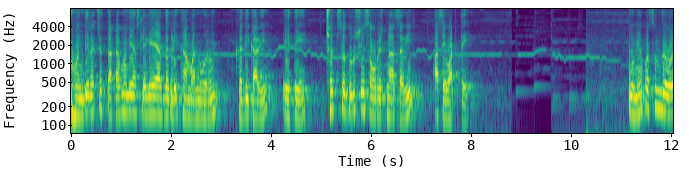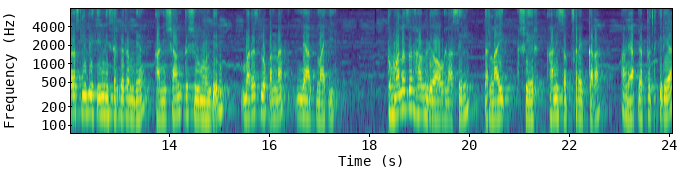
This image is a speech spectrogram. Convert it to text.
मंदिराच्या तटामध्ये असलेल्या या दगडी खांबांवरून कधी काळी येथे छत सदृश्य संरचना असावी असे वाटते. पुण्यापासून जवळ असलेले हे निसर्गरम्य आणि शांत शिवमंदिर बऱ्याच लोकांना ज्ञात नाही. तुम्हाला जर हा व्हिडिओ आवडला असेल तर लाईक शेअर आणि सबस्क्राईब करा आणि आपल्या प्रतिक्रिया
